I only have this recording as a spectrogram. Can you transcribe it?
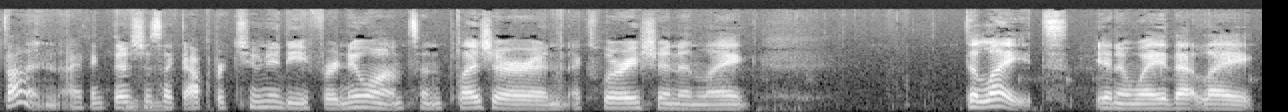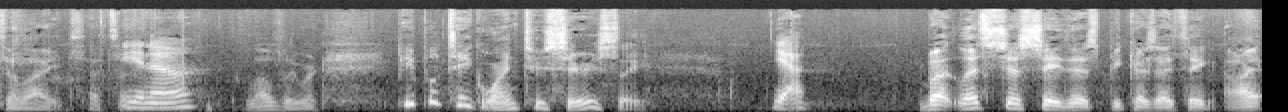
fun. I think there's just like opportunity for nuance and pleasure and exploration and like delight in a way that like Delight. That's a you know lovely word. People take wine too seriously. yeah But let's just say this because I think I,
